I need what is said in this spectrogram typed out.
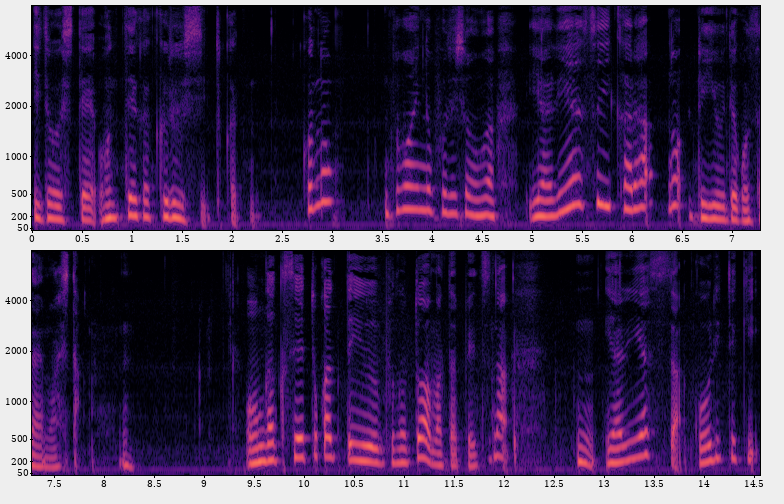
移動して音程が狂うしとかこの場合のポジションはやりやすいからの理由でございました。うん、音楽性とかっていうものとはまた別な、うん、やりやすさ合理的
